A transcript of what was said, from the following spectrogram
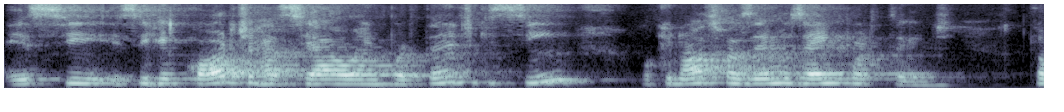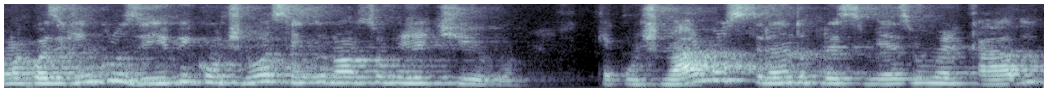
esse, esse recorte racial é importante, que sim, o que nós fazemos é importante. Que é uma coisa que, inclusive, continua sendo o nosso objetivo, que é continuar mostrando para esse mesmo mercado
